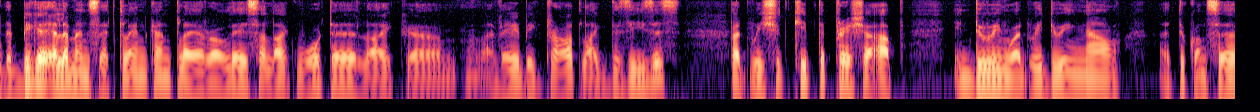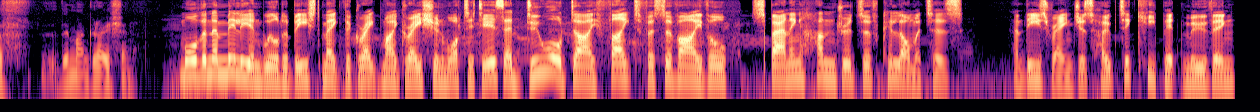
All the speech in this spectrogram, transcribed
the bigger elements that can, can play a role there, so like water, like um, a very big drought, like diseases. But we should keep the pressure up in doing what we're doing now uh, Uh, to conserve the migration. More than a million wildebeest make the Great Migration what it is a do or die fight for survival, spanning hundreds of kilometres. And these rangers hope to keep it moving,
